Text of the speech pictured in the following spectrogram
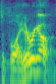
to play. Here we go.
